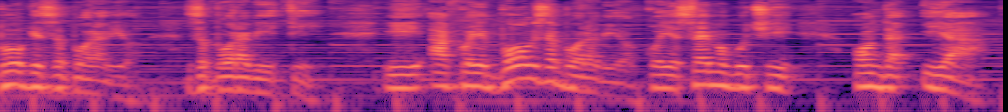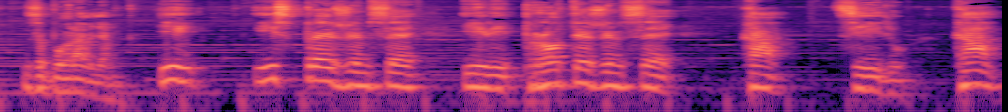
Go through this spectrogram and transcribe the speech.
Bog je zaboravio, zaboravi i ti. I ako je Bog zaboravio, koji je sve mogući, onda i ja zaboravljam. I isprežem se ili protežem se ka cilju, ka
